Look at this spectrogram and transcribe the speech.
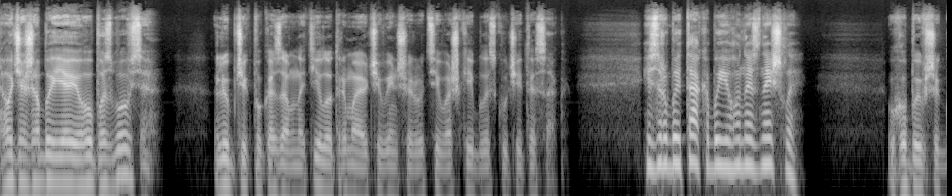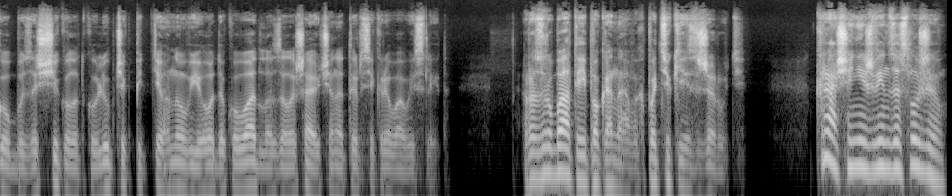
Хочеш, аби я його позбувся? Любчик показав на тіло, тримаючи в іншій руці важкий блискучий тесак. І зроби так, аби його не знайшли. Ухопивши гобу за щиколотку, Любчик підтягнув його до ковадла, залишаючи на тирсі кривавий слід. Розрубати і по канавах, пацюки зжеруть. Краще, ніж він заслужив.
